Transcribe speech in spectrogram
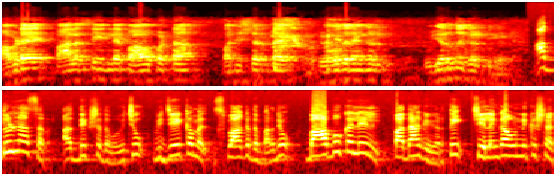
അവിടെ പാലസ്തീനിലെ പാവപ്പെട്ട മനുഷ്യരുടെ രോദനങ്ങൾ ഉയർന്നു കേൾക്കുന്നുണ്ട്. അബ്ദുൾ നാസർ അധ്യക്ഷത വഹിച്ചു. വിജയകമൽ സ്വാഗതം പറഞ്ഞു. ബാബു കല്ലിൽ പതാക ഉയർത്തി. ചിലങ്ക ഉണ്ണികൃഷ്ണൻ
